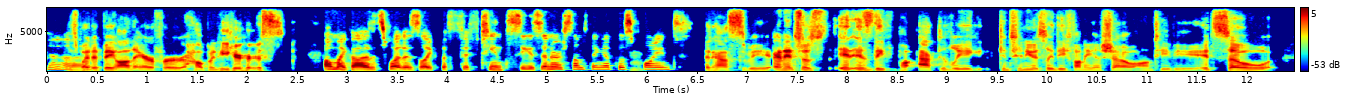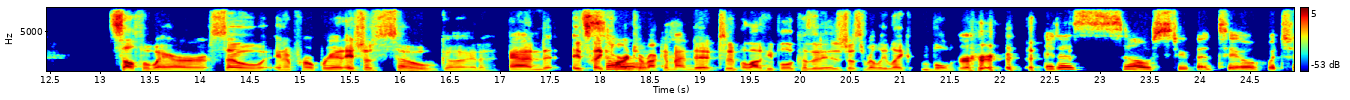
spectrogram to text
Yeah. despite it being on air for how many years, Oh my God, it's what is like the 15th season or something at this Mm. point. it has to be. And it's just it is the actively, continuously the funniest show on TV. It's so self-aware, so inappropriate. It's just so good, and it's like hard to recommend it to a lot of people because it is just really like vulgar. It is so stupid too, which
